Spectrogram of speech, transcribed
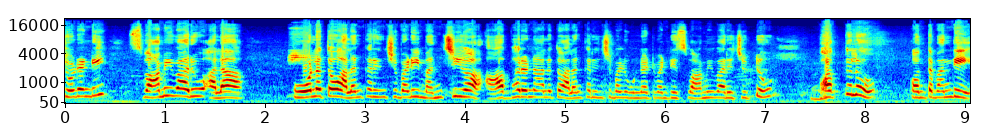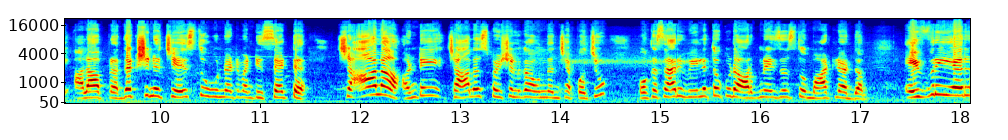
చూడండి స్వామివారు అలా పూలతో అలంకరించబడి మంచిగా ఆభరణాలతో అలంకరించబడి ఉన్నటువంటి స్వామివారి చుట్టూ భక్తులు కొంతమంది అలా ప్రదక్షిణ చేస్తూ ఉన్నటువంటి సెట్ చాలా అంటే చాలా స్పెషల్గా ఉందని చెప్పొచ్చు. ఒకసారి వీళ్ళతో కూడా ఆర్గనైజర్స్తో మాట్లాడదాం. ఎవ్రీ ఇయర్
